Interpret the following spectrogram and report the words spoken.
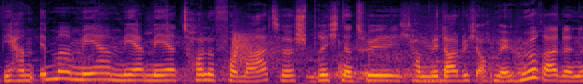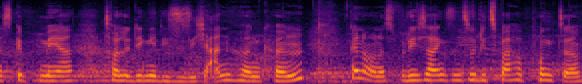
Wir haben immer mehr, mehr, mehr tolle Formate. Sprich, natürlich haben wir da dadurch auch mehr Hörer, denn es gibt mehr tolle Dinge, die sie sich anhören können. Genau, das würde ich sagen, sind so die zwei Hauptpunkte.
